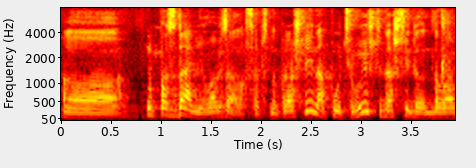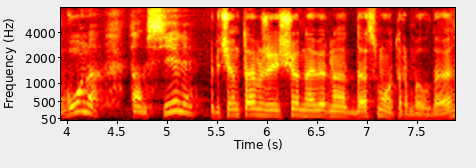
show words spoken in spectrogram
э, ну, по зданию вокзала, собственно, прошли, на путь вышли, дошли до, до вагона, там сели. Причем там же еще, наверное, досмотр был, да?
